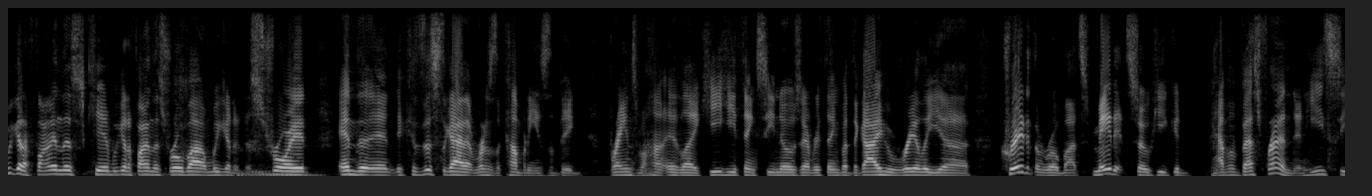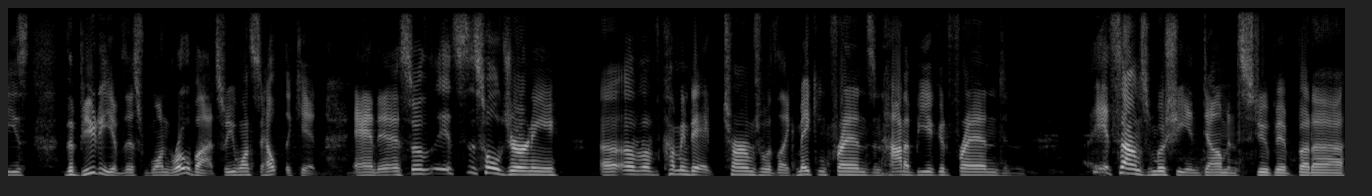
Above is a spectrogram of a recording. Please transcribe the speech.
We gotta find this kid. We gotta find this robot, and we gotta destroy it. And the and because this is the guy that runs the company is the big brains behind it. Like he he thinks he knows everything, but the guy who really uh created the robots made it so he could have a best friend, and he sees the beauty of this one robot, so he wants to help the kid. And uh, so it's this whole journey uh, of of coming to terms with like making friends and how to be a good friend. And it sounds mushy and dumb and stupid, but uh,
